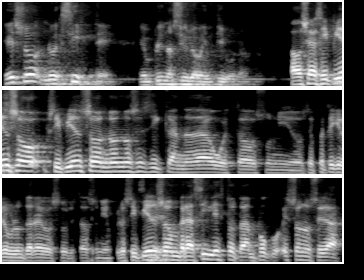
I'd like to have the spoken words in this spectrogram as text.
Eso no existe en pleno siglo XXI. O sea, si pienso, si pienso no, no sé si Canadá o Estados Unidos, después te quiero preguntar algo sobre Estados Unidos, pero si pienso en Brasil, esto tampoco, eso no se da.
